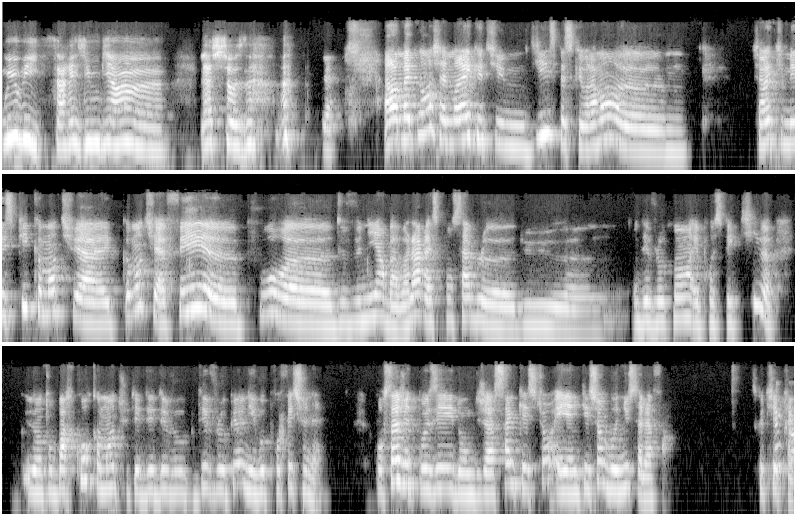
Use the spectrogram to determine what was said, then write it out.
oui, ça résume bien. Euh, la chose. Alors maintenant, j'aimerais que tu me dises, parce que vraiment, euh, j'aimerais que tu m'expliques comment tu as, comment tu as fait euh, pour euh, devenir bah, voilà, responsable du développement et prospective. Dans ton parcours, comment tu t'es développé au niveau professionnel? Pour ça, je vais te poser donc déjà cinq questions et il y a une question bonus à la fin. Est-ce que tu es prête?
